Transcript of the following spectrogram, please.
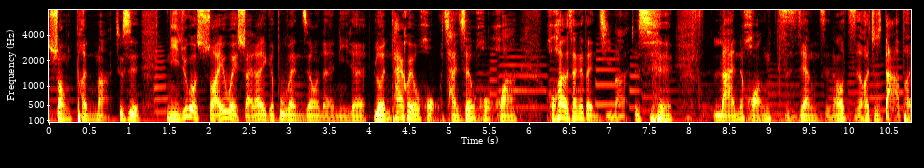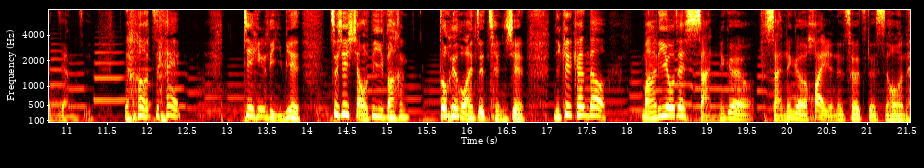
双喷嘛，就是你如果甩尾甩到一个部分之后呢，你的轮胎会有火产生火花，火花有三个等级嘛，就是蓝、黄、紫这样子，然后紫的话就是大喷这样子，然后在电影里面这些小地方都会完整呈现，你可以看到马里奥在闪那个闪那个坏人的车子的时候呢，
